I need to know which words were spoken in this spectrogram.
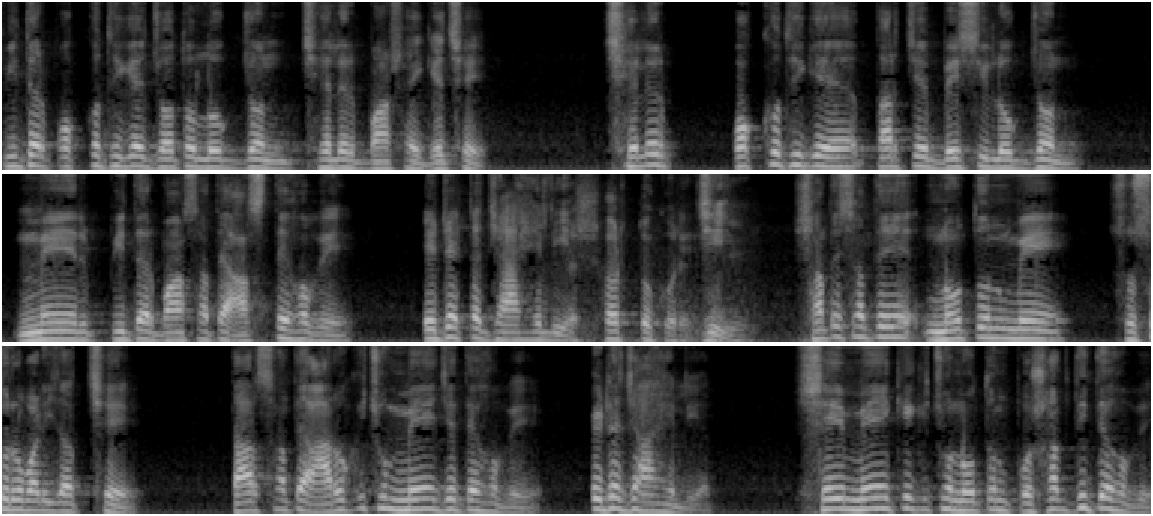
পিতার পক্ষ থেকে যত লোকজন ছেলের বাসায় গেছে ছেলের পক্ষ থেকে তার চেয়ে বেশি লোকজন মেয়ের পিতার বাসাতে আসতে হবে এটা একটা জাহেলিয়ত। শর্ত করে। জি। সাথে সাথে নতুন মেয়ে শ্বশুর বাড়ি যাচ্ছে তার সাথে আরও কিছু মেয়ে যেতে হবে, এটা জাহেলিয়াত। সেই মেয়েকে কিছু নতুন পোশাক দিতে হবে,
